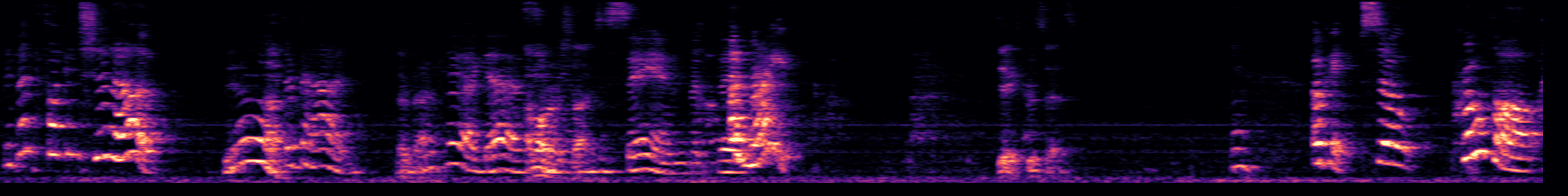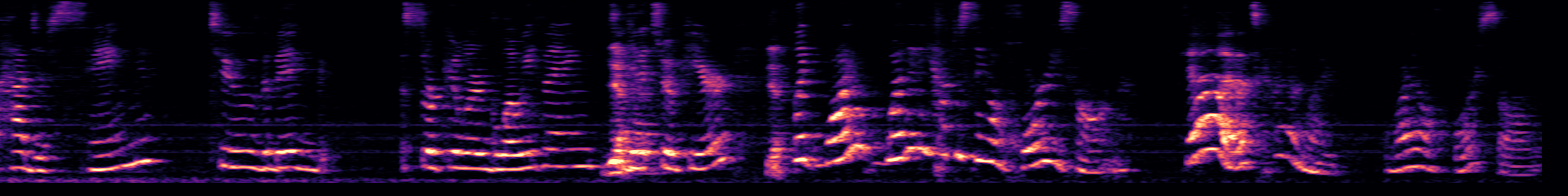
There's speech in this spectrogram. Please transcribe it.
They've been fucking shit up. Yeah, They're bad. they're bad. Okay, I guess. I'm on I her mean, side. just saying, but they. I'm right. The expert says. Okay, so Prothall had to sing to the big circular glowy thing to get it to appear. Yeah. Like, why? Why did he have to sing a hoary song? Yeah, that's kind of like why a horse song?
